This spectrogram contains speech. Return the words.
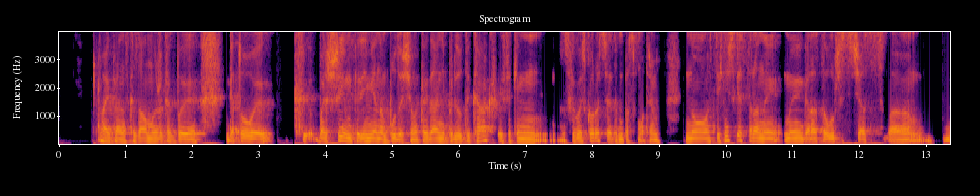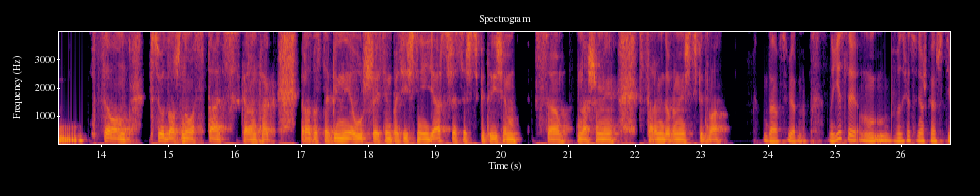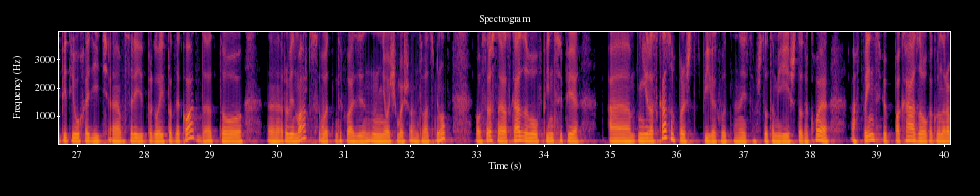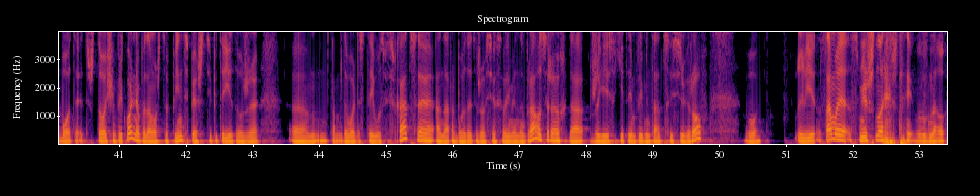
Майк правильно сказал, мы уже как бы готовы к большим переменам будущего. Когда они придут и как, и с, каким, с какой скоростью, это мы посмотрим. Но с технической стороны мы гораздо лучше сейчас э, в целом все должно стать, скажем так, гораздо стабильнее, лучше, симпатичнее и ярче с HTTP 3, чем с нашими старыми добрыми HTTP 2. Да, все верно. Но если возвращаться немножко к HTTP3 уходить, а посмотреть, поговорить про доклад, да, то э, Робин Маркс в этом докладе, не очень большой, на 20 минут, вот, собственно, рассказывал, в принципе, а не рассказывал про HTTP, как вот, знаете, там, что там есть, что такое, а в принципе показывал, как он работает, что очень прикольно, потому что, в принципе, HTTP3 это уже эм, там довольно стейбл спецификация, она работает уже во всех современных браузерах, да, уже есть какие-то имплементации серверов, вот. И самое смешное, что я узнал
